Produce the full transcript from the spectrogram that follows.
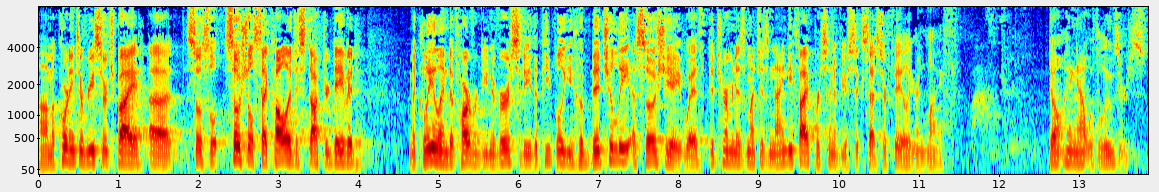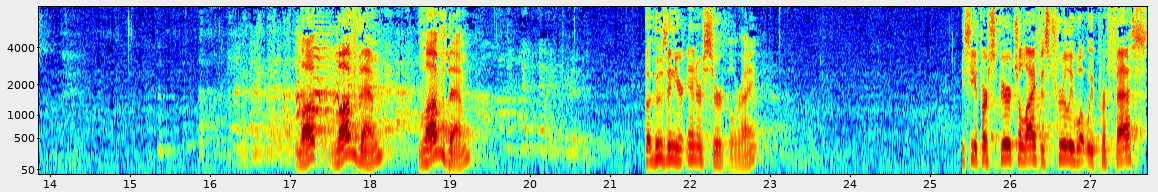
Um, according to research by uh, social, social psychologist Dr. David McClelland of Harvard University, the people you habitually associate with determine as much as 95% of your success or failure in life. Don't hang out with losers. love, love them, love them, but who's in your inner circle, right? You see, if our spiritual life is truly what we profess,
